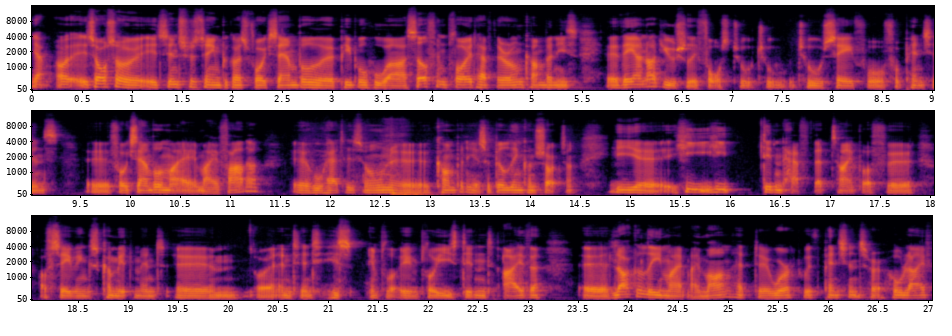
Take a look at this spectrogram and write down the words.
Yeah, uh, it's also it's interesting because, for example, uh, people who are self-employed have their own companies. Uh, they are not usually forced to to to save for for pensions. Uh, for example, my my father, uh, who had his own uh, company as a building constructor, he uh, he he didn't have that type of uh, of savings commitment, um, or, and, and his empl- employees didn't either. Uh, luckily, my, my mom had uh, worked with pensions her whole life,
